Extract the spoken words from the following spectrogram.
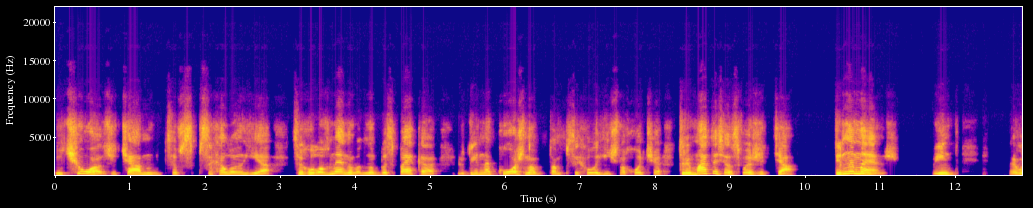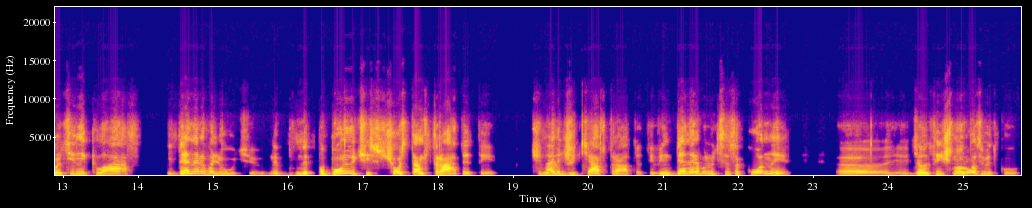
Нічого, життя ну, це психологія, це головне небезпека. Людина кожна там психологічно хоче триматися за своє життя. Тим не менш, він революційний клас іде на революцію, не, не побоюючись щось там втратити, чи навіть життя втратити. Він йде на революцію. Закони е, діалектичного розвитку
